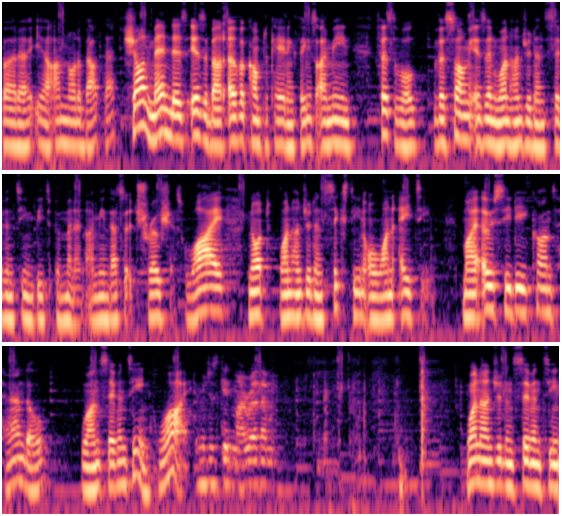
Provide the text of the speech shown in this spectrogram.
But uh, yeah, I'm not about that. Shawn Mendes is about overcomplicating things. I mean, first of all, the song is in 117 beats per minute. I mean, that's atrocious. Why not 116 or 118? My OCD can't handle 117. Why? Let me just get my rhythm. 117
